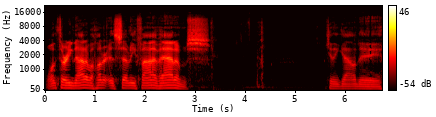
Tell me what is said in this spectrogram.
139 of 175 Adams. Kenny Golladay.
